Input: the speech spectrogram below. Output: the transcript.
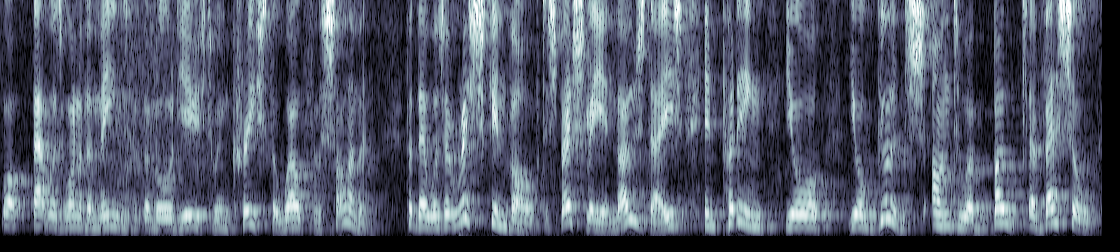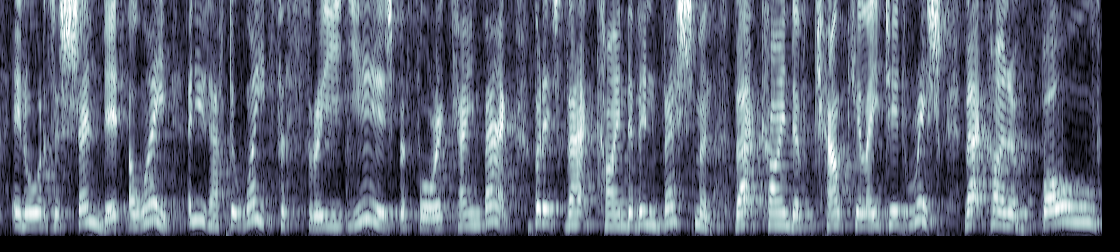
Well, that was one of the means that the Lord used to increase the wealth of Solomon. But there was a risk involved, especially in those days, in putting your, your goods onto a boat, a vessel, in order to send it away. And you'd have to wait for three years before it came back. But it's that kind of investment, that kind of calculated risk, that kind of bold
